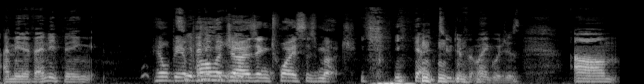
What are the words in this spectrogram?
I mean, if anything, He'll be See, if anything, apologizing twice as much. yeah, two different languages. Um,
